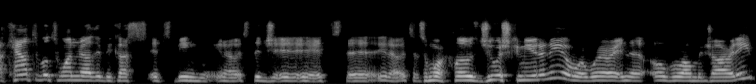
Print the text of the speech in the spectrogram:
accountable to one another because it's being, you know, it's the, it's the, you know, it's, it's a more closed Jewish community or we're in the overall majority,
